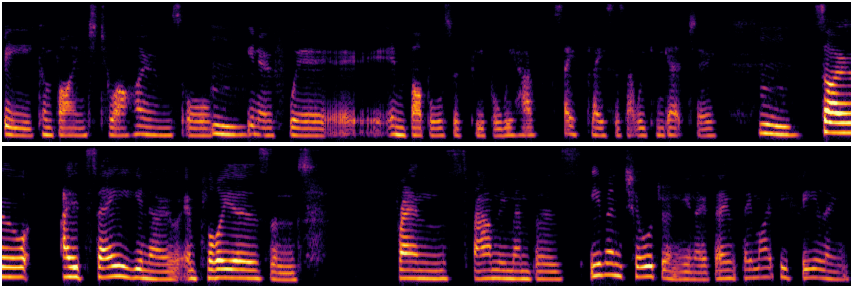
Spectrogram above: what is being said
be confined to our homes or mm. you know if we're in bubbles with people we have safe places that we can get to mm. so i'd say you know employers and friends family members even children you know they, they might be feeling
